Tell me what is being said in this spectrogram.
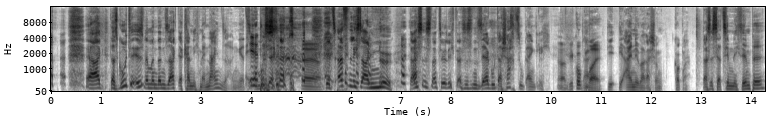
ja, das Gute ist, wenn man dann sagt, er kann nicht mehr Nein sagen jetzt. Ja, Er muss jetzt öffentlich sagen, nö. Das ist natürlich, das ist ein sehr guter Schachzug eigentlich. Ja, wir gucken Nein, mal. Die, die eine Überraschung. Guck mal. Das ist ja ziemlich simpel.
